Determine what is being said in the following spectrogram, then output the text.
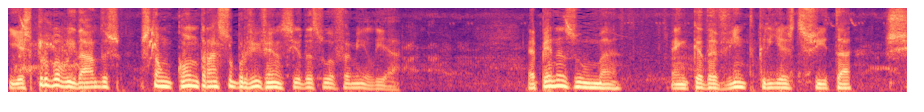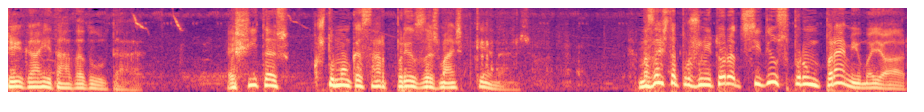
e as probabilidades estão contra a sobrevivência da sua família. Apenas uma em cada 20 crias de chita chega à idade adulta. As chitas costumam caçar presas mais pequenas. Mas esta progenitora decidiu-se por um prémio maior.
